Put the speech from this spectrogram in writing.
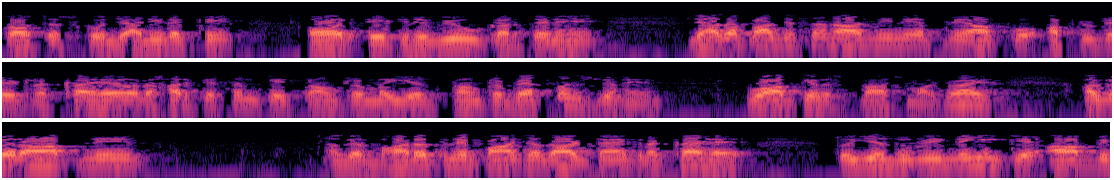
پروسیس کو جاری رکھیں اور ایک ریویو کرتے رہیں۔ لہٰذا پاکستان آرمی نے اپنے آپ کو اپ ٹو ڈیٹ رکھا ہے اور ہر قسم کے کاؤنٹر میئر کاؤنٹر ویپنس جو ہیں وہ آپ کے پاس موجود ہیں۔ Right. اگر آپ نے اگر بھارت نے پانچ ہزار ٹینک رکھا ہے تو یہ ضروری نہیں کہ آپ بھی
